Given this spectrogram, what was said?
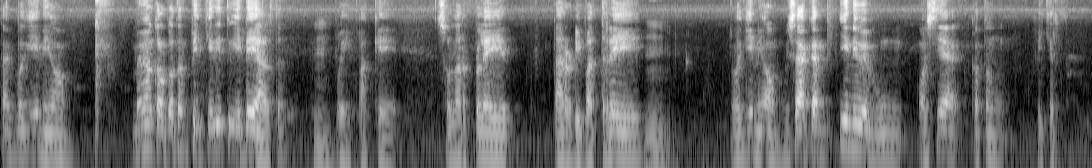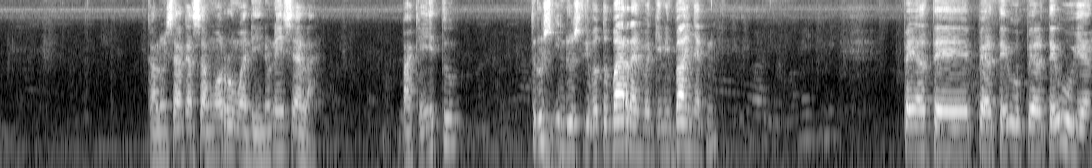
tapi begini om memang kalau kau pikir itu ideal tuh Hmm. wih pakai solar plate taruh di baterai hmm. begini om misalkan ini we bung maksudnya kotong pikir kalau misalkan semua rumah di Indonesia lah pakai itu. Terus industri batu bara yang begini banyak nih. PLT PLTU PLTU yang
